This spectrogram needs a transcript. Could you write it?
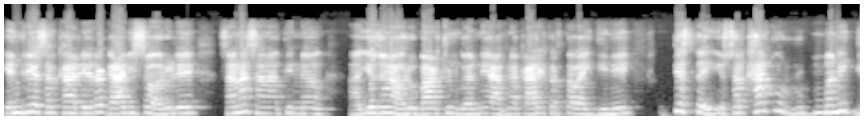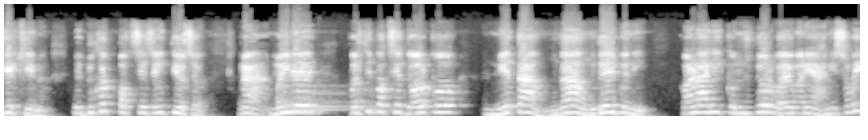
केन्द्रीय सरकारले र गाविसहरूले साना साना तिन योजनाहरू बाँडचुन गर्ने आफ्ना कार्यकर्तालाई दिने त्यस्तै यो सरकारको रूपमा नै देखिएन। यो दुःखद पक्ष चाहिँ त्यो छ। र मैले प्रतिपक्ष दलको नेता हुँदा हुँदै पनि कर्णाली कमजोर भयो भने हामी सबै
